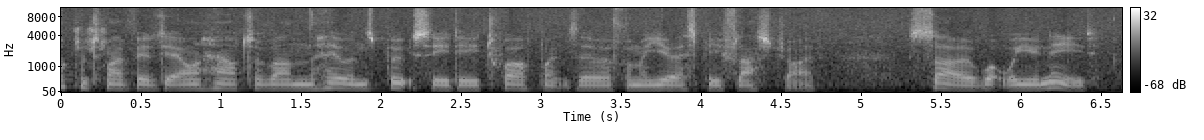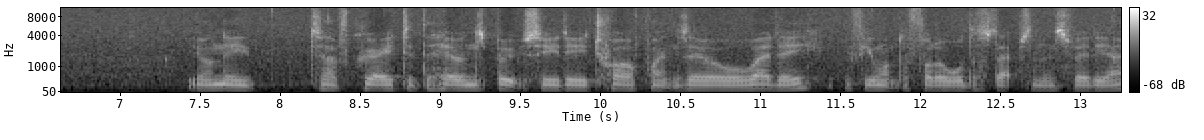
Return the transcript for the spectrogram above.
Welcome to my video on how to run the Hiren's Boot CD 12.0 from a USB flash drive. So, what will you need? You'll need to have created the Hiren's Boot CD 12.0 already if you want to follow all the steps in this video.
